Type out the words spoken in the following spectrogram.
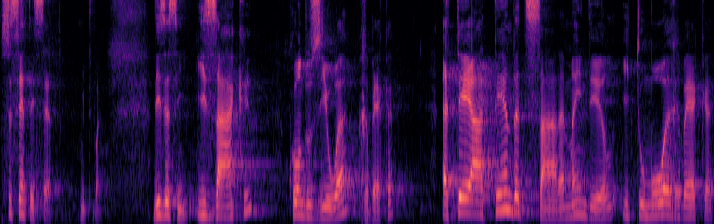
67, muito bem. Diz assim: Isaac conduziu-a, Rebeca, até à tenda de Sara, mãe dele, e tomou a Rebeca,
